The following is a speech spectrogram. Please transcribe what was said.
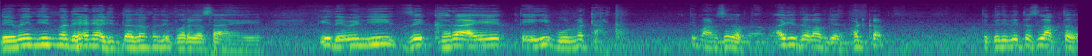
देवेंजींमध्ये आणि अजितदादांमध्ये फरक असा आहे की देवेंजी जे खरं आहे तेही बोलणं टाळतात. ते माणसं जपतात. अजित दल आमच्या फटकळ ते कधी कधी तसं लागतं.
